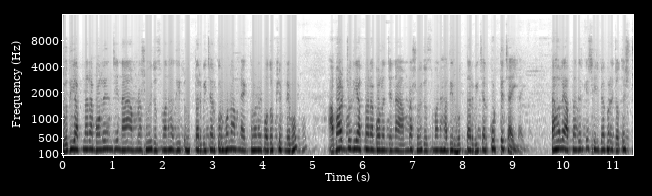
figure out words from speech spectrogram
যদি আপনারা বলেন যে, না, আমরা শহীদ ওসমান হাদির হত্যার বিচার করব না, আমরা এক ধরনের পদক্ষেপ নেব। আবার যদি আপনারা বলেন যে, না, আমরা শহীদ ওসমান হাদির হত্যার বিচার করতে চাই, তাহলে আপনাদেরকে সেই ব্যাপারে যথেষ্ট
